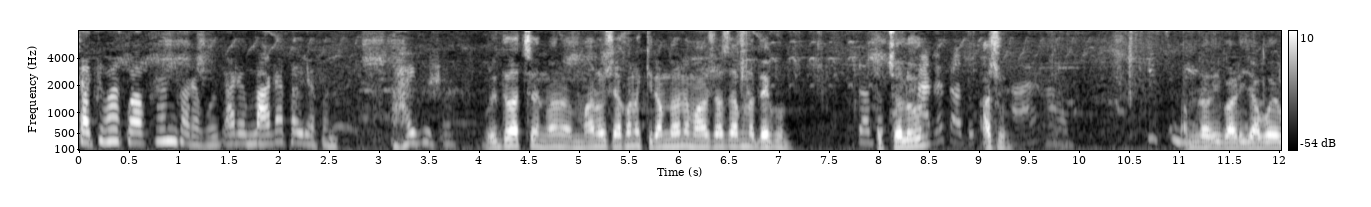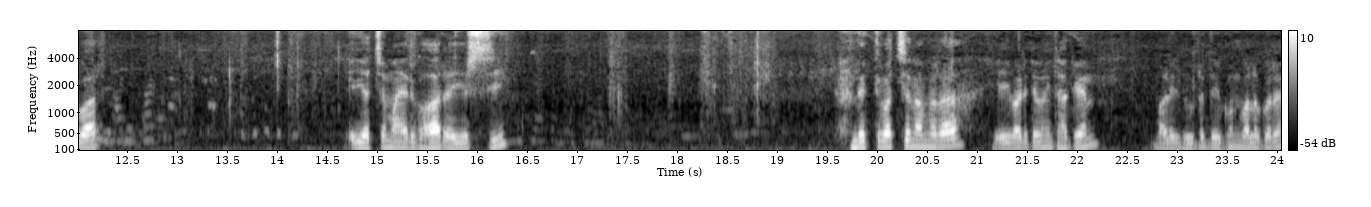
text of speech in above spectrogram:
চারটি মাস অপারেশন করাবো আর মাটা তো এরকম হাই বুঝতে পারছেন? মানুষ এখনও কিরম ধরনের মানুষ আছে আপনারা দেখুন। তো চলুন আসুন। আমরা ওই বাড়ি যাব এবার। এই হচ্ছে মায়ের ঘর এই এসছি। দেখতে পাচ্ছেন আপনারা এই বাড়িতে উনি থাকেন। বাড়ির ভিউটা দেখুন ভালো করে।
